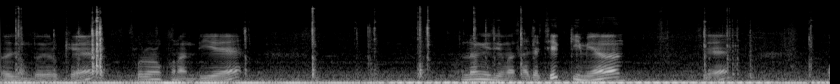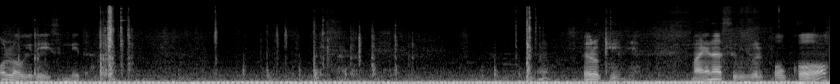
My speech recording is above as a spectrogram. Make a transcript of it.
어느 정도 이렇게 풀어놓고 난 뒤에 헐렁해지만 살짝 제끼면 이제 올라오게 되어 있습니다. 이렇게 이제 마이너스 그걸 뽑고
